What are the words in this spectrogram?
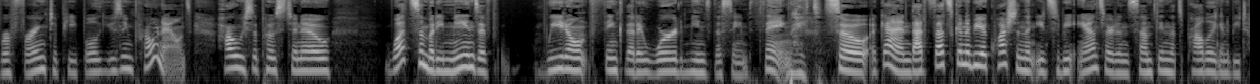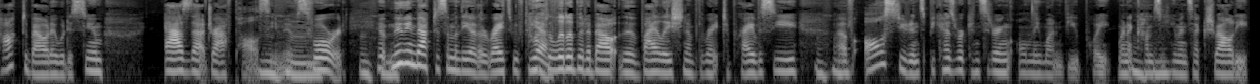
referring to people using pronouns how are we supposed to know what somebody means if we don't think that a word means the same thing Right. so again that's that's going to be a question that needs to be answered and something that's probably going to be talked about i would assume as that draft policy mm-hmm. moves forward. You know, mm-hmm. moving back to some of the other rights, we've talked Yeah. a little bit about the violation of the right to privacy mm-hmm. of all students because we're considering only one viewpoint when it comes to human sexuality.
